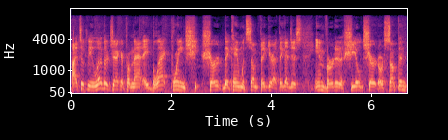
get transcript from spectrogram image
I took the leather jacket from that, a black plain shirt that came with some figure. I think I just inverted a Shield shirt or something,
